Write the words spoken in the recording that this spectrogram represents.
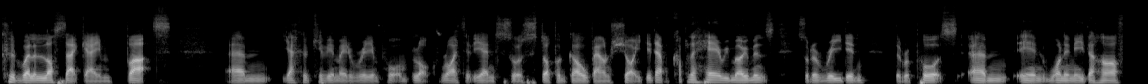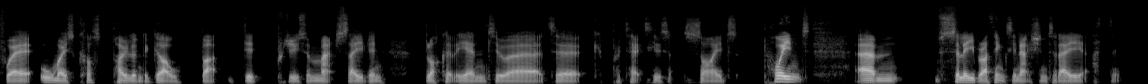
could well have lost that game. But um, Jakub Kiwior made a really important block right at the end to sort of stop a goal bound shot. He did have a couple of hairy moments, sort of reading the reports um, in one in either half where almost cost Poland a goal, but did produce a match saving block at the end to uh, to protect his side's point. Um, Saliba, I think, is in action today. I think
